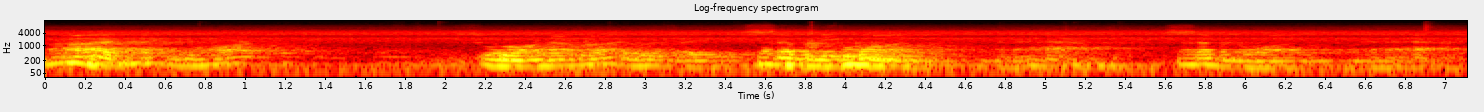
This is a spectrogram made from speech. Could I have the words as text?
All right, thank you, Mark. Score on that run was a 71 and a half, 71 and a half.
